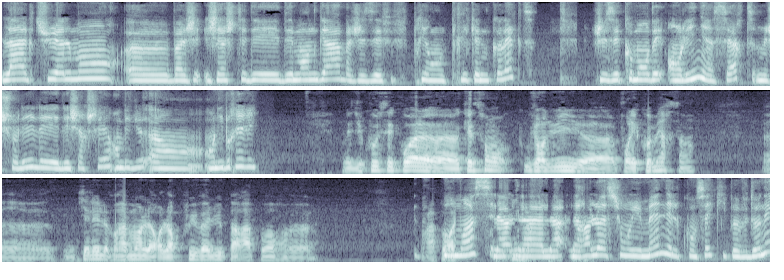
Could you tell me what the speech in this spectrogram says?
Là, actuellement, bah, j'ai acheté des, des mangas, bah, je les ai pris en click and collect. Je les ai commandés en ligne, certes, mais je suis allé les, les chercher en, en, en, librairie. Mais du coup, c'est quoi, quels sont aujourd'hui pour les commerces, hein, quelle est vraiment leur, leur plus-value par rapport pour moi, c'est la, la, la, la, relation humaine et le conseil qu'ils peuvent donner.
